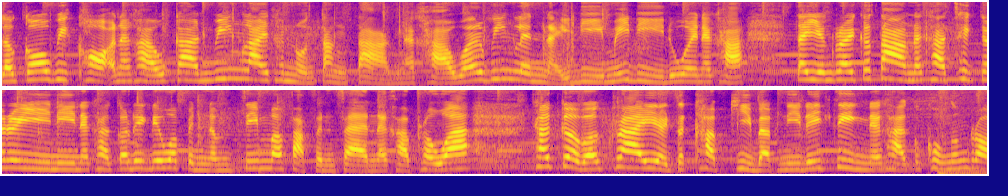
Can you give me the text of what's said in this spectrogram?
แล้วก็วิเคราะห์นะคะ การวิ่งลายถนนต่างๆนะคะ ว่าวิ่งเลนไหนดีไม่ดีด้วยนะคะ แต่อย่างไรก็ตามนะคะ เทคโนโลยีนี้นะคะก็เรียกได้ว่าเป็นน้ำจิ้มมาฝากแฟนๆนะคะ เพราะว่าถ้าเกิดว่าใครอยากจะขับขี่แบบนี้ได้จริงนะคะ ก็คงต้องรอ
